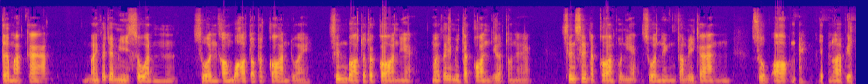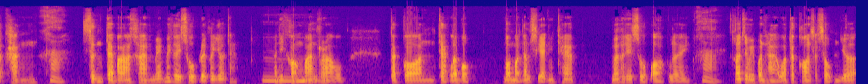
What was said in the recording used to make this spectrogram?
เติมอากาศ มันก็จะมีส่วนส่วนของบ่อตกตะกอนด้วย ซึ่งบ่อตกตะกอนเนี่ยมันก็จะมีตะกอนเยอะตรงนั้นนะซึ่งซึ่งตะกอนพวกเนี้ยส่วนหนึ่งต้องมีการสูบออกนะอย่างน้อยปีละครั้งค่ะ ซึ่งแต่บางอาคารไม่ไม่เคยสูบเลยก็เยอะนะมอันนี้ของบ้านเรา ตะกอนจากระบบบำบัดน้ำเสียนี่แทบไม่ค่อยได้สูบออกเลยค่ะก็จะมีปัญหาว่าตะกอนสะสมเยอะ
